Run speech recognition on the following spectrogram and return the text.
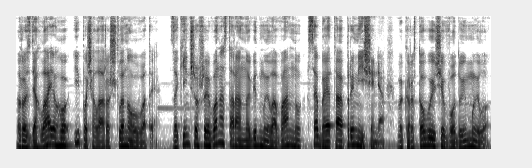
роздягла його і почала розчленовувати. Закінчивши, вона старанно відмила ванну, себе та приміщення, використовуючи воду і мило.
